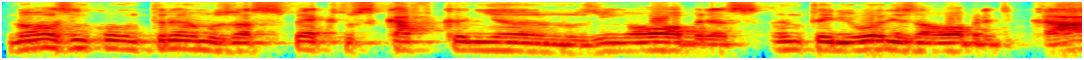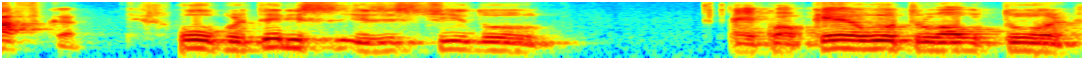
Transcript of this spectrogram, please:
nós encontramos aspectos kafkanianos em obras anteriores à obra de Kafka, ou por ter existido é, qualquer outro autor,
